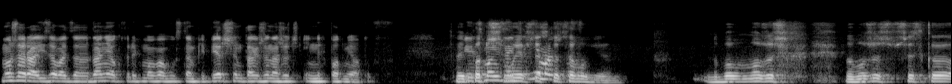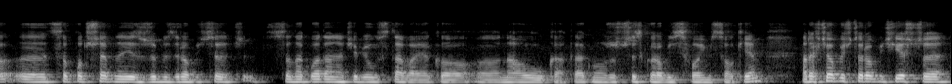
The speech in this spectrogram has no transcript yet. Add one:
może realizować zadania, o których mowa w ustępie pierwszym, także na rzecz innych podmiotów. To i podtrzymuję wszystko, co mówiłem. No bo możesz, bo możesz wszystko, e, co potrzebne jest, żeby zrobić, co, co nakłada na ciebie ustawa jako nauka, tak? Możesz wszystko robić swoim sokiem, ale chciałbyś to robić jeszcze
